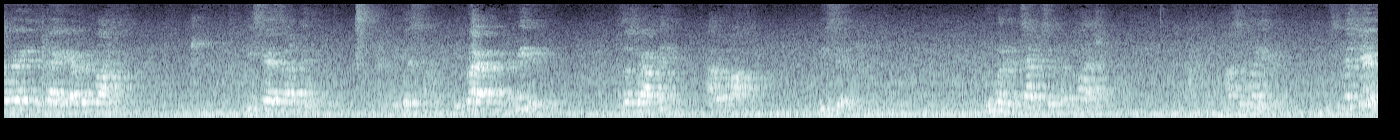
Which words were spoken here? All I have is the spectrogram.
first today, every life, he said something. He just, he grabbed me immediately. Because that's where I've been, out of the box. He said, we went in the championship in the class. I said, when? He said, this year.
